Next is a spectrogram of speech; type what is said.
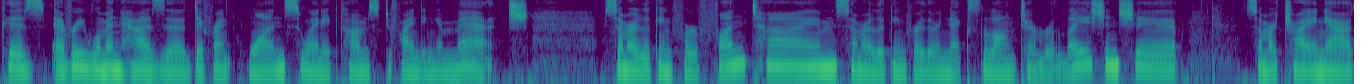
because every woman has uh, different ones when it comes to finding a match. Some are looking for fun time some are looking for their next long-term relationship some are trying out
